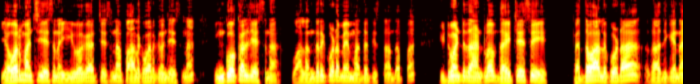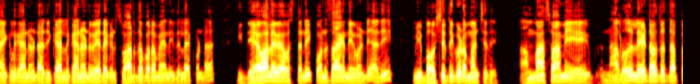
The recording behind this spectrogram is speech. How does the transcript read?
ఎవరు మంచి చేసినా ఈవో గారు చేసినా పాలకవర్గం చేసినా ఇంకొకరు చేసినా వాళ్ళందరికీ కూడా మేము మద్దతు ఇస్తాం తప్ప ఇటువంటి దాంట్లో దయచేసి పెద్దవాళ్ళు కూడా రాజకీయ నాయకులు కానివ్వండి అధికారులు కానివ్వండి వేరే కానీ స్వార్థపరమైన ఇది లేకుండా ఈ దేవాలయ వ్యవస్థని కొనసాగనివ్వండి. అది మీ భవిష్యత్తుకి కూడా మంచిది. అమ్మా స్వామి నాలుగు రోజులు లేట్ అవుతుంది తప్ప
